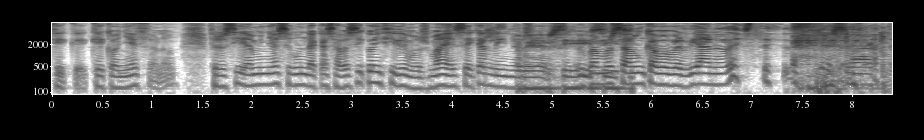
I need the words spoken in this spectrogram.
que, que, que coñezo, non? Pero si sí, a miña segunda casa, a ver se si coincidimos máis, eh, Carliños? A ver, sí, Vamos sí, a un cabo verdiano destes. Exacto.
